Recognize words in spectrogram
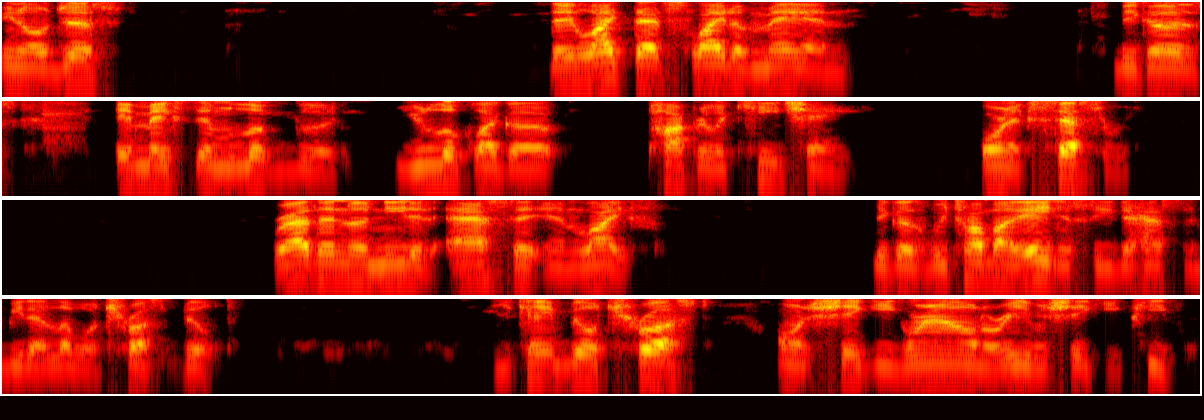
You know, just they like that sleight of man because it makes them look good. You look like a popular keychain or an accessory rather than a needed asset in life. Because we talk about agency, there has to be that level of trust built. You can't build trust on shaky ground or even shaky people.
